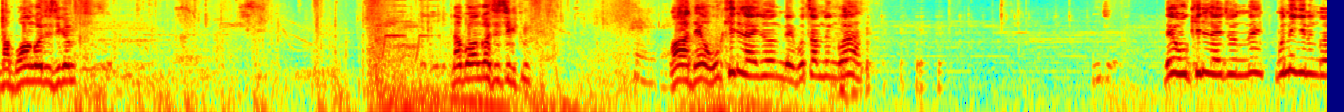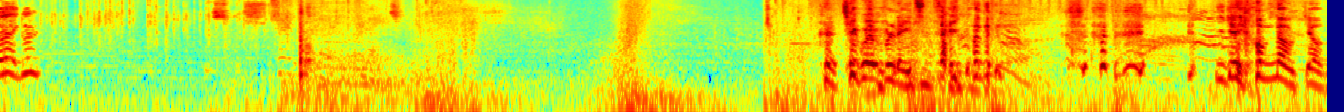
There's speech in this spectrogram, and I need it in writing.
나 뭐 한 거지 지금? 나 뭐 한 거지 지금? 와 내가 5킬이나 해줬는데 못 잡는 거야? 내가 5킬이나 해줬는데 못 이기는 거야 이걸? 최고의 플레이 진짜 이거는 이게 겁나 웃겨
